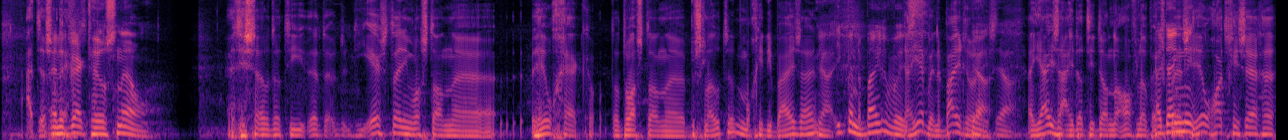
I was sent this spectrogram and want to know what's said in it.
Ja, het is En het echt- werkt heel snel. Het is zo dat die, die eerste training was dan eh, heel gek. Dat was dan eh, besloten, mocht je niet bij zijn. Ja. Ja, ik ben erbij geweest. jij bent erbij geweest. Ja, ja. En jij zei dat hij dan de afloop expres niet- heel hard ging zeggen...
